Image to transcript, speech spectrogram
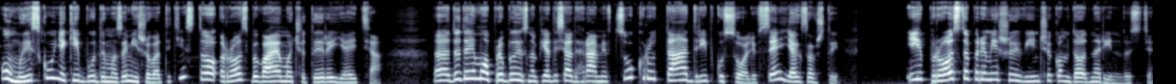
У миску, якій будемо замішувати тісто, розбиваємо 4 яйця. Е, Додаємо приблизно 50 грамів цукру та дрібку солі, все як завжди. І просто перемішую вінчиком до однорідності.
